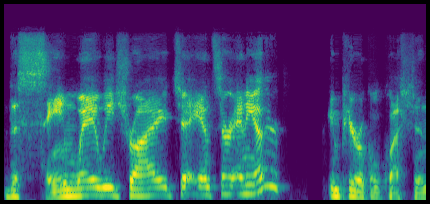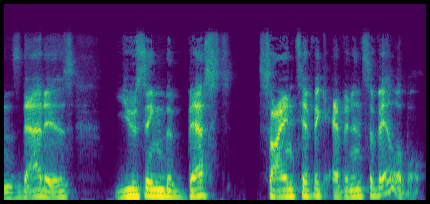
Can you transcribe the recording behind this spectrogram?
The same way we try to answer any other empirical questions that is, using the best scientific evidence available.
